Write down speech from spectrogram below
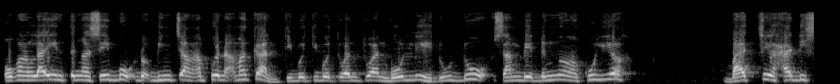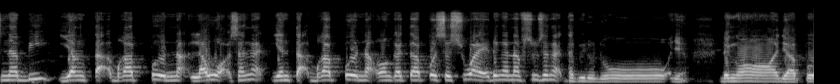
Orang lain tengah sibuk duk bincang apa nak makan. Tiba-tiba tuan-tuan boleh duduk sambil dengar kuliah. Baca hadis Nabi yang tak berapa nak lawak sangat. Yang tak berapa nak orang kata apa sesuai dengan nafsu sangat. Tapi duduk je. Dengar je apa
